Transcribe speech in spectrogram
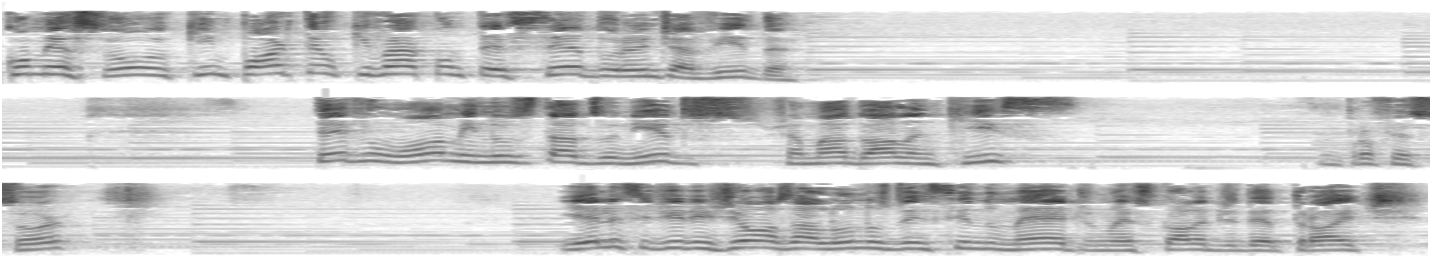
começou, o que importa é o que vai acontecer durante a vida. Teve um homem nos Estados Unidos chamado Alan Keyes, um professor, e ele se dirigiu aos alunos do ensino médio na escola de Detroit.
